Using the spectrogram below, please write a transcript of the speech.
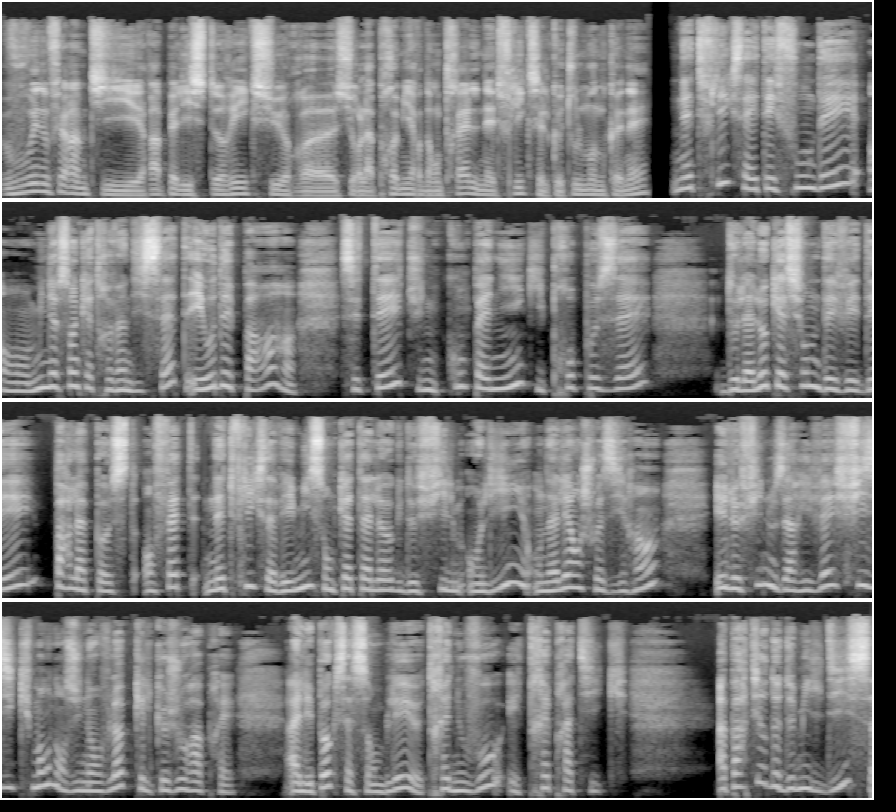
Vous pouvez nous faire un petit rappel historique sur, euh, sur la première d'entre elles, Netflix, celle que tout le monde connaît Netflix a été fondée en 1997 et au départ, c'était une compagnie qui proposait de la location de DVD par la poste. En fait, Netflix avait mis son catalogue de films en ligne, on allait en choisir un, et le film nous arrivait physiquement dans une enveloppe quelques jours après. À l'époque, ça semblait euh, très nouveau et très pratique. À partir de 2010,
